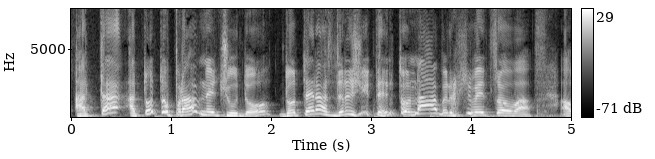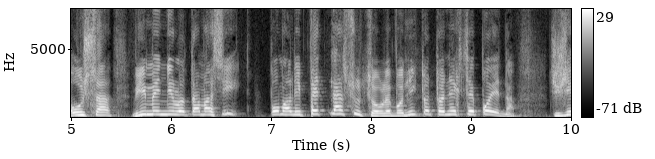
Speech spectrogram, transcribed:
A, tá, a toto právne čudo doteraz drží tento návrh Švecova. A už sa vymenilo tam asi pomaly 15 sudcov, lebo nikto to nechce pojednať. Čiže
